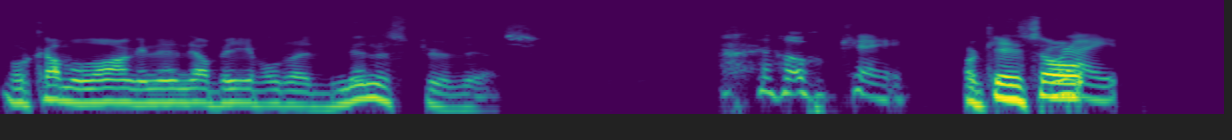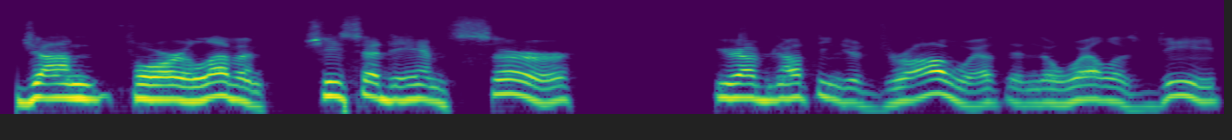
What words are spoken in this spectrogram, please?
will come along and then they'll be able to administer this. okay. Okay, so right. John 4 11, she said to him, Sir, you have nothing to draw with, and the well is deep.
